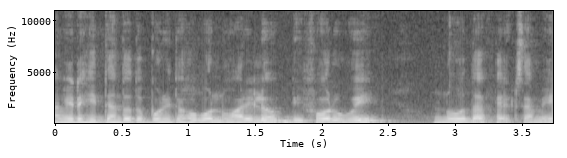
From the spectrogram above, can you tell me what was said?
আমি এটা সিদ্ধান্তত উপনীত হ'ব নোৱাৰিলোঁ before we know' the facts আমি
